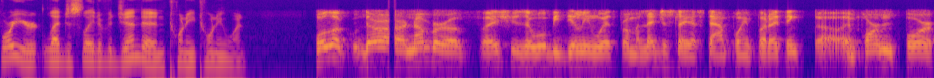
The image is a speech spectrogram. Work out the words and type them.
for your legislative agenda in 2021. Well, look, there are a number of issues that we'll be dealing with from a legislative standpoint, but I think uh, important for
